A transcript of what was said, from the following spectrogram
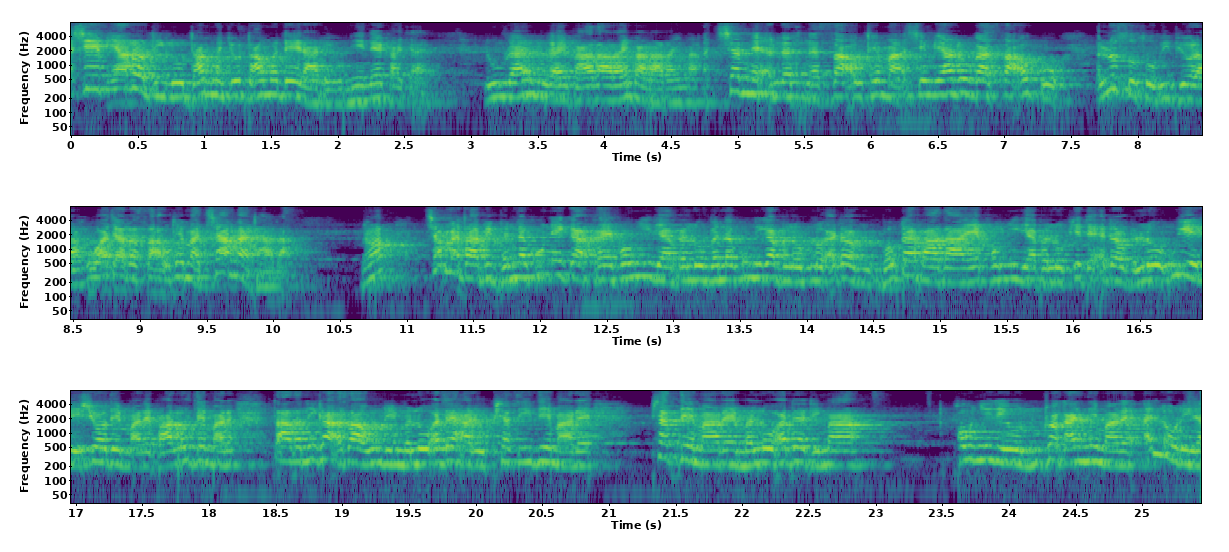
အရှင်မြတ်တော့ဒီလိုဓာတ်မကျိုးဓာတ်မတဲ့တာတွေကိုမြင်တဲ့အခါကျရင် လူတိုင်းလူတိုင်းဘာသာတိုင်းဘာသာတိုင်းမှာအချက်နဲ့အလက်နဲ့စာအုပ်ထဲမှာအရှင်မြတ်တို့ကစာအုပ်ကိုအလွတ်ဆိုဆိုပြီးပြောတာဟိုကကျတော့စာအုပ်ထဲမှာချမှတ်ထားတာနော်ချမှတ်ထားပြီးဘယ်နှခုနှစ်ကအဲဘုန်းကြီးတွေကဘယ်လိုဘယ်နှခုနှစ်ကဘယ်လိုဘယ်လိုအဲ့တော့ဗုဒ္ဓဘာသာရဲ့ဘုန်းကြီးတွေကဘယ်လိုဖြစ်တယ်အဲ့တော့ဘယ်လိုဥယျာဉ်တွေလျှော့တင်ပါတယ်ဘာလို့တင်ပါတယ်သာသနိကအစအဦးတွေမလို့အပ်တဲ့ဟာတွေဖြတ်စည်းတင်ပါတယ်ဖြတ်တင်ပါတယ်မလို့အပ်တဲ့ဒီမှာဘုန်းကြီးတွေကိုလူထွက်ကိုင်းတင်ပါတယ်အဲ့လိုတွေက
